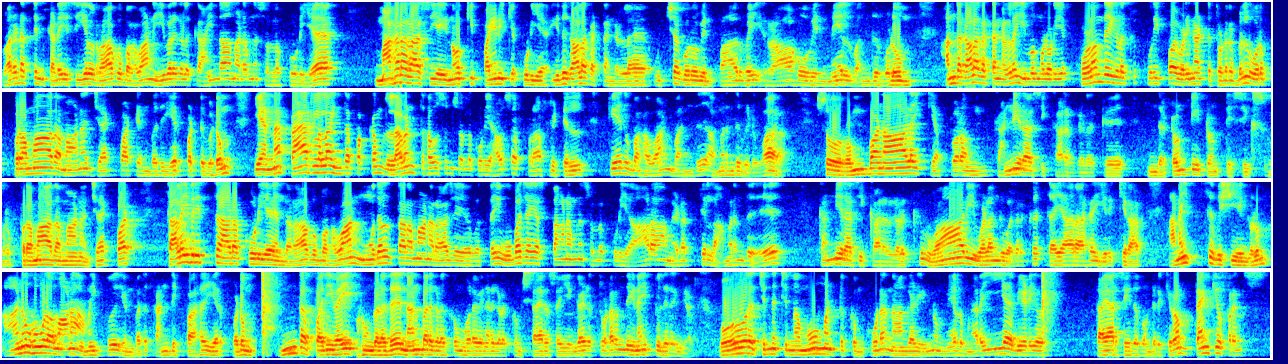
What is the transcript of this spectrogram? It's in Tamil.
வருடத்தின் கடைசியில் ராகு பகவான் இவர்களுக்கு ஐந்தாம் இடம்னு சொல்லக்கூடிய மகர ராசியை நோக்கி பயணிக்கக்கூடிய இது காலகட்டங்களில் உச்சகுருவின் பார்வை ராகுவின் மேல் வந்து விழும். அந்த காலகட்டங்களில் இவங்களுடைய குழந்தைகளுக்கு குறிப்பாக வெளிநாட்டு தொடர்பில் ஒரு பிரமாதமான ஜாக்பாட் என்பது ஏற்பட்டுவிடும். ஏன்னா பேரலாக இந்த பக்கம் லெவன்த் ஹவுஸ்ன்னு சொல்லக்கூடிய ஹவுஸ் ஆஃப் ப்ராஃபிட்டில் கேது பகவான் வந்து அமர்ந்து விடுவார். ஸோ ரொம்ப நாளைக்கு அப்புறம் கன்னிராசிக்காரர்களுக்கு இந்த டுவெண்ட்டி டுவெண்ட்டி சிக்ஸ் ஒரு பிரமாதமான ஜாக்பாட் தலைவிரித்து ஆடக்கூடிய இந்த ராகு பகவான் முதல் தரமான ராஜயோகத்தை உபஜயஸ்தானம்னு சொல்லக்கூடிய ஆறாம் இடத்தில் அமர்ந்து கன்னிராசிக்காரர்களுக்கு வாரி வழங்குவதற்கு தயாராக இருக்கிறார். அனைத்து விஷயங்களும் அனுகூலமான அமைப்பு என்பது கண்டிப்பாக ஏற்படும். இந்த பதிவை உங்களது நண்பர்களுக்கும் உறவினர்களுக்கும் ஷேர் செய்யுங்கள். தொடர்ந்து இணைப்பில் இருங்கள். ஒவ்வொரு சின்ன சின்ன மூமெண்ட்டுக்கும் கூட நாங்கள் இன்னும் மேலும் நிறைய வீடியோஸ் தயார் செய்து கொண்டிருக்கிறோம். Thank you friends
